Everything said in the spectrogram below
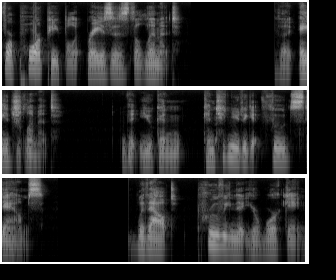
for poor people. It raises the limit, the age limit that you can continue to get food stamps without proving that you're working.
